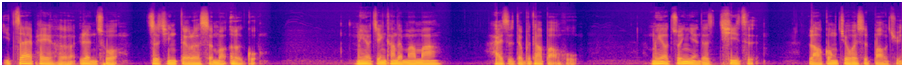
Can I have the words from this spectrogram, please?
一再配合认错，至今得了什么恶果？没有健康的妈妈，孩子得不到保护；没有尊严的妻子，老公就会是暴君。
